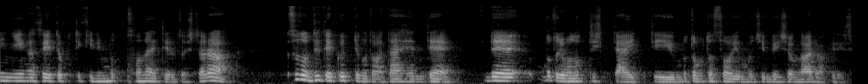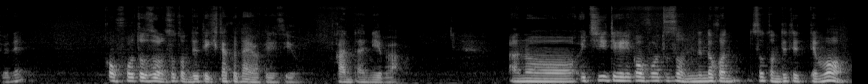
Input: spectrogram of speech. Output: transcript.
人間が正徳的にもっと備えているとしたら外に出ていくってことが大変でで元に戻ってきたいっていうもともとそういうモチベーションがあるわけですよね。コンフォートゾーンの外に出ていきたくないわけですよ。簡単に言えば。あの、一時的にコンフォートゾーンでどこ、外に出てっても、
